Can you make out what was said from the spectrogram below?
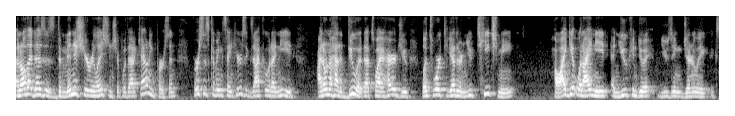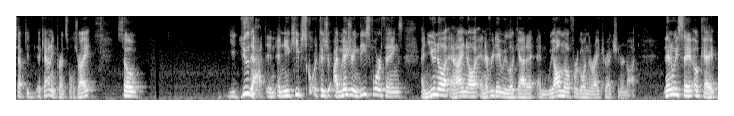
And all that does is diminish your relationship with that accounting person versus coming and saying, Here's exactly what I need. I don't know how to do it. That's why I hired you. Let's work together and you teach me how I get what I need and you can do it using generally accepted accounting principles, right? So you do that and, and you keep score because I'm measuring these four things and you know it and I know it. And every day we look at it and we all know if we're going the right direction or not. Then we say, okay,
